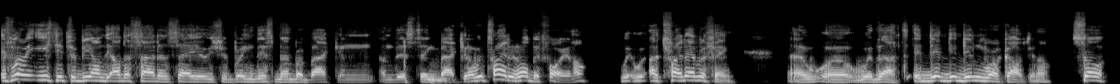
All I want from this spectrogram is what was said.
it's very easy to be on the other side and say you should bring this member back and and this thing mm. back. You know, we tried it all before. You know, we, we, I tried everything uh, with that. It, did, it didn't work out, you know. So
